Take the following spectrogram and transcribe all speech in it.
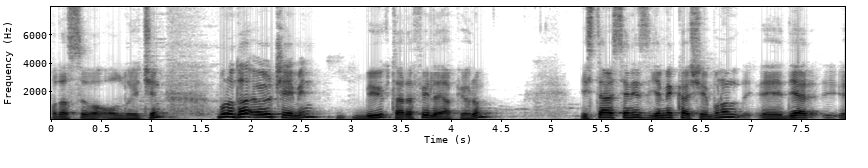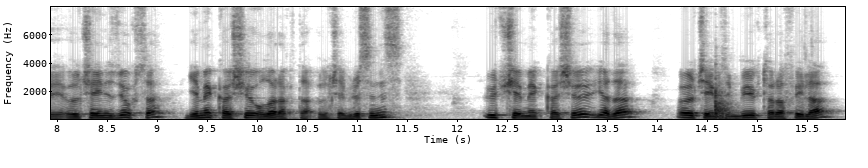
O da sıvı olduğu için. Bunu da ölçeğimin büyük tarafıyla yapıyorum. İsterseniz yemek kaşığı, bunun e, diğer e, ölçeğiniz yoksa yemek kaşığı olarak da ölçebilirsiniz. 3 yemek kaşığı ya da ölçeğimizin büyük tarafıyla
